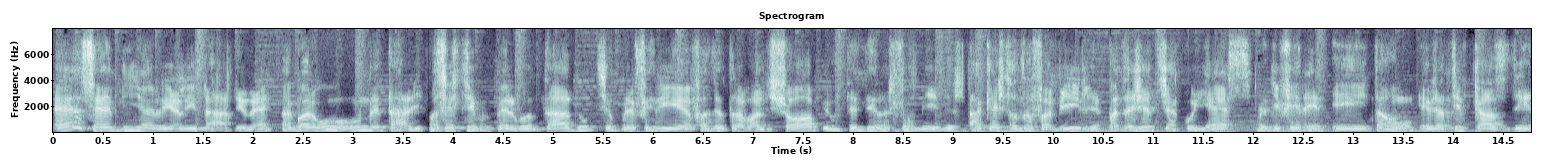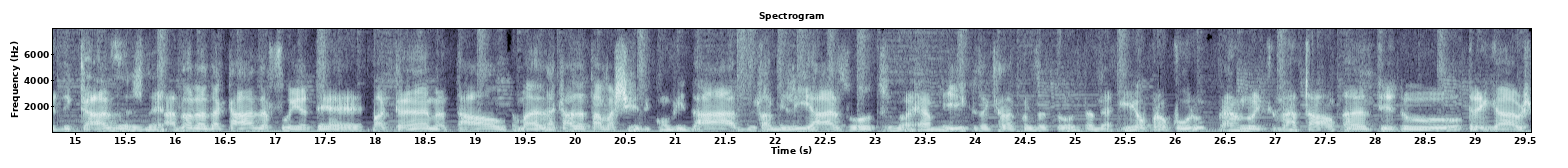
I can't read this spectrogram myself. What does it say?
Essa é a minha realidade, né? Agora, um, um, detalhe. Vocês tinham perguntado se eu preferia fazer o trabalho de shopping ou atender as famílias. A questão da família, quando a gente já conhece, é diferente. E, então, eu já tive casos de, de casas, né? A dona da casa foi até bacana tal, mas a casa estava cheia de convidados, familiares, outros, não é? Amigos, aquela coisa toda, né? E eu procuro, na noite do Natal, antes do entregar os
